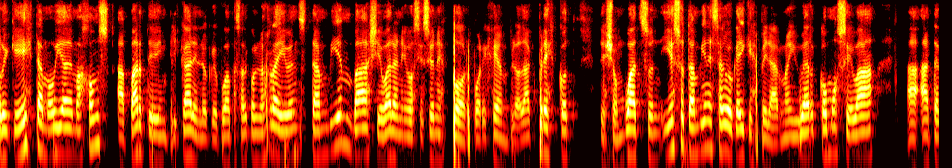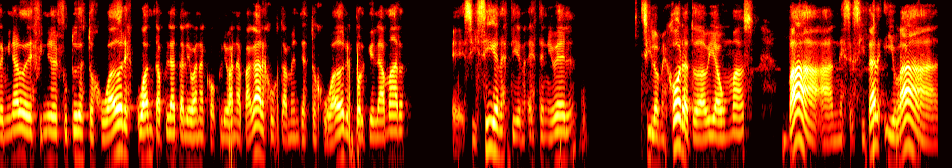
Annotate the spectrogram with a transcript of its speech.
porque esta movida de Mahomes, aparte de implicar en lo que pueda pasar con los Ravens, también va a llevar a negociaciones por, por ejemplo, Dak Prescott, de John Watson, y eso también es algo que hay que esperar, ¿no? Y ver cómo se va a, terminar de definir el futuro de estos jugadores, cuánta plata le van a, le van a pagar justamente a estos jugadores, porque Lamar, eh, si sigue en este, este nivel, si lo mejora todavía aún más, va a necesitar y va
